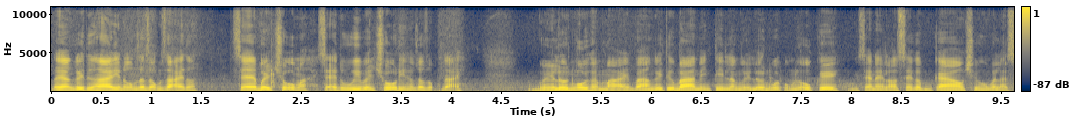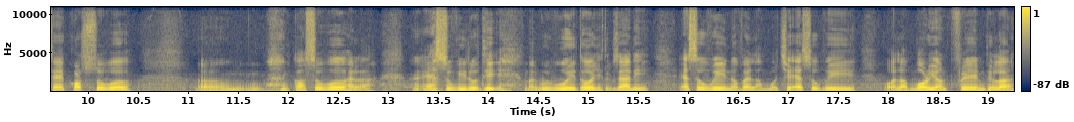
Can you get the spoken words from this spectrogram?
Đây, hàng ghế thứ hai thì nó cũng rất rộng rãi thôi. Xe 7 chỗ mà, xe SUV 7 chỗ thì nó rất rộng rãi. Người lớn ngồi thoải mái. Và hàng ghế thứ ba mình tin là người lớn ngồi cũng ok. Cái xe này nó xe gầm cao chứ không phải là xe crossover uh, crossover hay là SUV đô thị mà vui vui thôi. Chứ thực ra thì SUV nó phải là một chiếc SUV gọi là body on frame tức là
